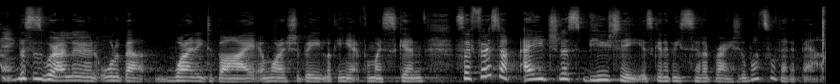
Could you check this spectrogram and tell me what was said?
Thanks. This is where I learn all about what I need to buy and what I should be looking at for my skin. So first up, ageless beauty is going to be celebrated. What's all that about?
